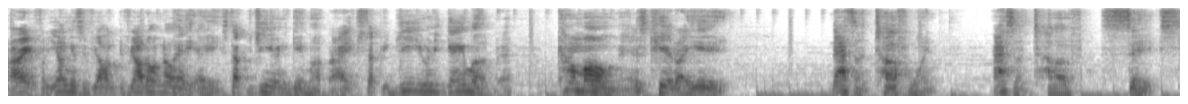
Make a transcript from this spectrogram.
All right, for the youngins, if y'all if y'all don't know, hey, hey, step your G unit game up, right? Step your G unit game up, bruh. Come on, man. This kid right here. That's a tough one. That's a tough six.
